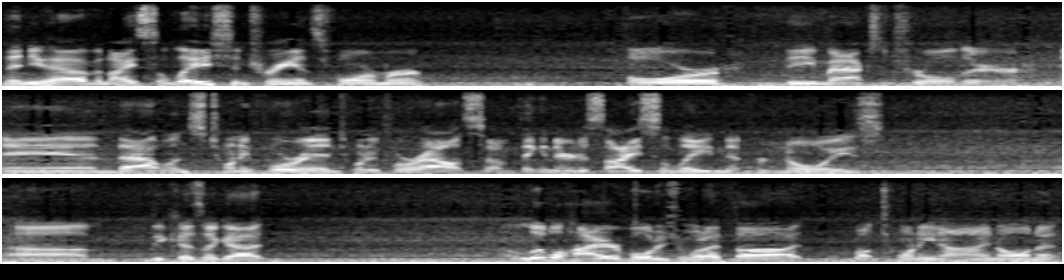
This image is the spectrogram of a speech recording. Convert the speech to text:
Then you have an isolation transformer for the Maxitrol there. And that one's 24 in, 24 out, so I'm thinking they're just isolating it for noise. Um, because I got a little higher voltage than what I thought, about 29 on it.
